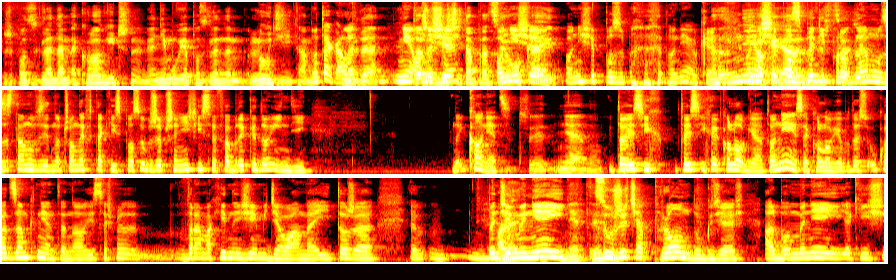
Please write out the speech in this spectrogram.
że pod względem ekologicznym. Ja nie mówię pod względem ludzi tam. No tak, ale kurde. nie, to, oni że się, dzieci tam pracują, oni się, oni się. No nie, okej. No nie, oni okej, się pozbyli problemu ze Stanów Zjednoczonych w taki sposób, że przenieśli sobie fabrykę do Indii. No i koniec. Czy nie, no. I to jest, ich, to jest ich ekologia. To nie jest ekologia, bo to jest układ zamknięty. No, jesteśmy w ramach jednej ziemi działamy i to, że e, będzie Ale mniej zużycia prądu gdzieś, albo mniej jakichś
